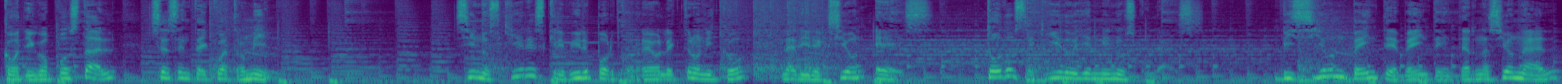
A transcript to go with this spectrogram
Código postal 64000. Si nos quiere escribir por correo electrónico, la dirección es todo seguido y en minúsculas. Visión 2020 Internacional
